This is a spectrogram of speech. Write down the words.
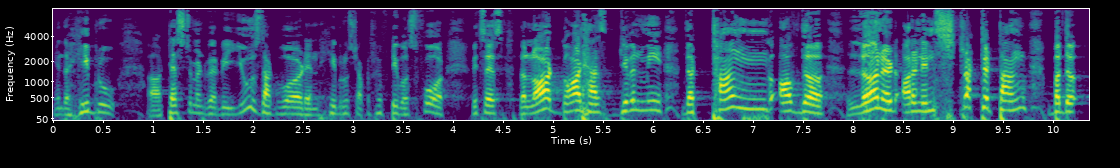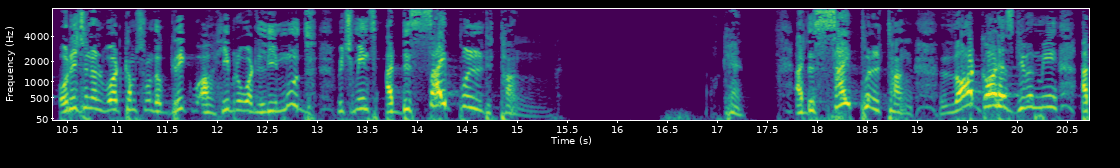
in the Hebrew uh, Testament where we use that word in Hebrews chapter 50 verse 4, which says, the Lord God has given me the tongue of the learned or an instructed tongue, but the original word comes from the Greek uh, Hebrew word limud, which means a discipled tongue. Okay. A disciple tongue. Lord God has given me a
